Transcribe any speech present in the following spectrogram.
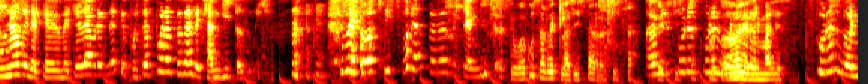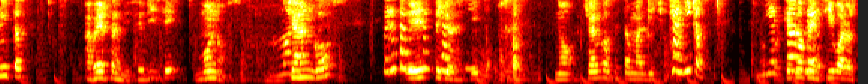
Uno en el que me metió la Brenda que pues puras cosas de changuitos, güey. Pero sí, puras cosas de changuitos. Te voy a acusar de clasista, racista, A ver, sexista, puros- puros explotadora de bonitos. animales. Puros bonitos. A ver, Sandy, se dice monos. Monitos. Changos Pero también es peyorativo. No, changos está mal dicho. Changuitos. ¿no? Y Porque es entonces- ofensivo a los,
